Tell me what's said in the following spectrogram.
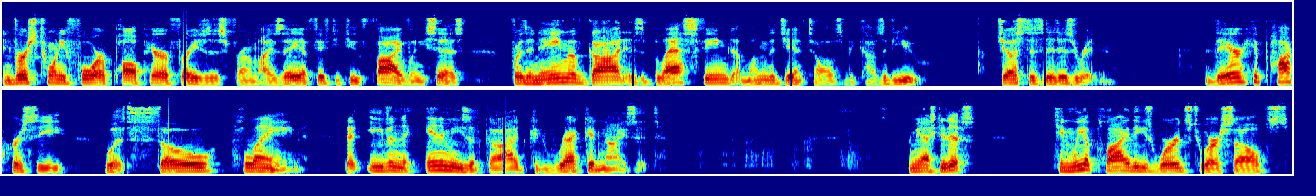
In verse 24, Paul paraphrases from Isaiah 52:5 when he says, For the name of God is blasphemed among the Gentiles because of you, just as it is written. Their hypocrisy was so plain that even the enemies of God could recognize it. Let me ask you this. Can we apply these words to ourselves?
